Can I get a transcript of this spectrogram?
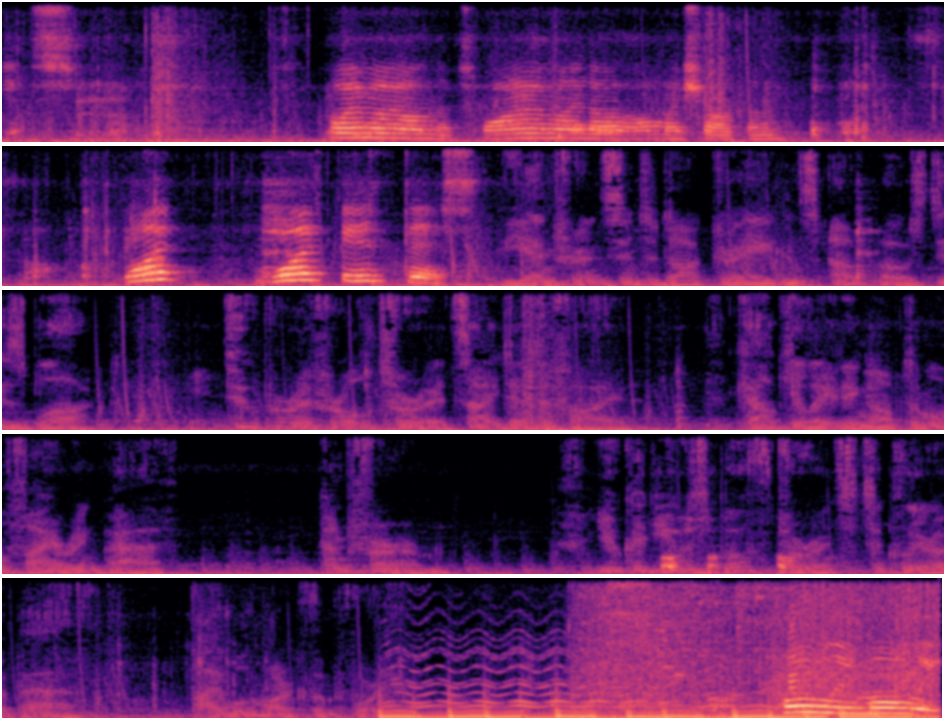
Yes. Why am I on this? Why am I not on my shotgun? What? What is this? The entrance into Dr. Hayden's outpost is blocked. Two peripheral turrets identified. Calculating optimal firing path. Confirmed. You could use both turrets to clear a path. I will mark them for you. Holy moly.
